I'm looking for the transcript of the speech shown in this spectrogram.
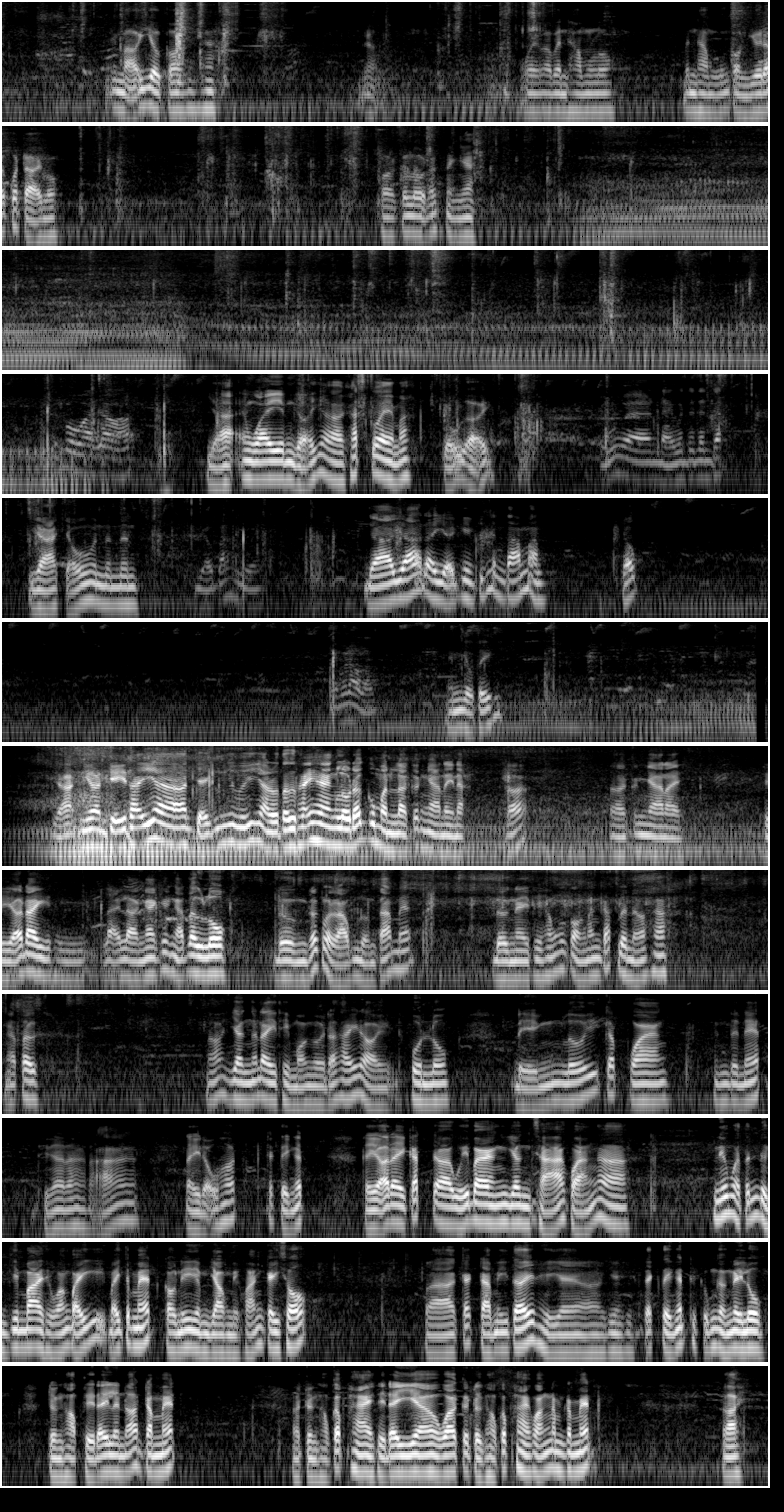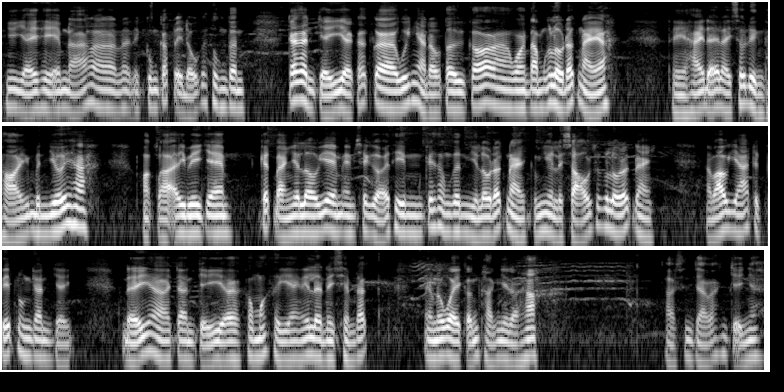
Đi mở vô coi ha. Rồi. Quay qua bên hông luôn. Bên hông cũng còn dưa đất quá trời luôn. Coi cái lô đất này nha. Dạ em quay em gửi cho khách của em á chủ gửi. Chủ ờ, này bên tây ninh chắc. Dạ chủ bên ninh ninh vợ bán gì vậy? Dạ giá đây vậy kêu chín trăm tám anh. Chốt. Em ở đâu lận em vô tiếng. Dạ như anh chị thấy à, anh chị cũng như quý nhà đầu tư thấy hang lô đất của mình là căn nhà này nè. Đó. À, căn nhà này thì ở đây thì lại là ngay cái ngã tư luôn đường rất là rộng đường 8 mét. Đường này thì không có còn nâng cấp lên nữa ha. Ngã tư. Đó dân ở đây thì mọi người đã thấy rồi full luôn. Điện lưới cấp quang internet thì đã, đã, đã đầy đủ hết các tiện ích. Thì ở đây cách uh, quỹ ban dân xã khoảng uh, nếu mà tính đường chim bay thì khoảng 7 700 m còn đi vòng vòng thì khoảng cây số và các trạm y tế thì uh, các tiện ích thì cũng gần đây luôn. Trường học thì đây lên đó 100 m và trường học cấp 2 thì đây ờ, qua cái trường học cấp 2 khoảng 500 m rồi như vậy thì em đã ờ, cung cấp đầy đủ các thông tin. Các anh chị và các quý nhà đầu tư có quan tâm cái lô đất này á thì hãy để lại số điện thoại bên dưới ha hoặc là AB cho em. Kết bạn Zalo với em em sẽ gửi thêm cái thông tin về lô đất này cũng như là sổ cho cái lô đất này báo giá trực tiếp luôn cho anh chị. Để uh, cho anh chị uh, không mất thời gian để lên đây xem đất. Em đã quay cẩn thận như rồi ha. À, xin chào các anh chị nha.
